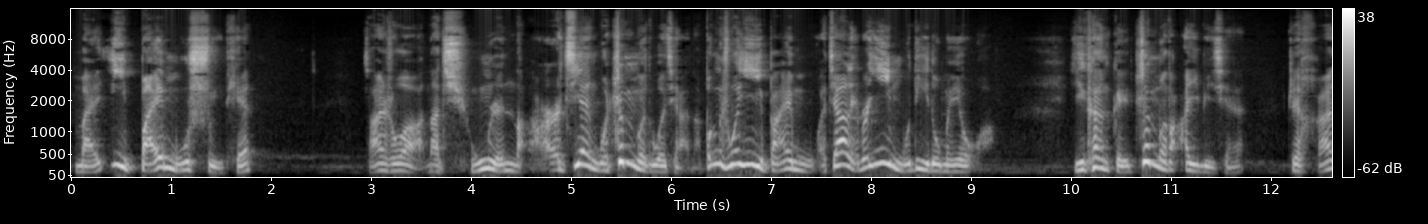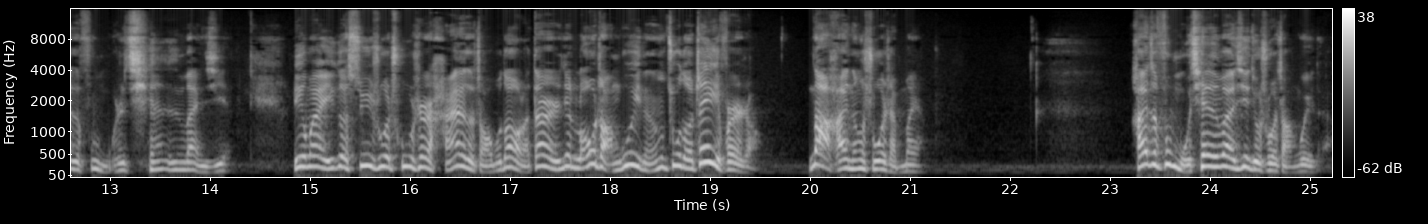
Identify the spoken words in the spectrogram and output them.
买一百亩水田。咱说啊，那穷人哪儿见过这么多钱呢？甭说一百亩，家里边一亩地都没有啊！一看给这么大一笔钱，这孩子父母是千恩万谢。另外一个，虽说出事孩子找不到了，但是人家老掌柜的能做到这份上，那还能说什么呀？孩子父母千恩万谢，就说掌柜的，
